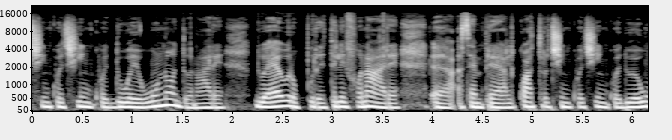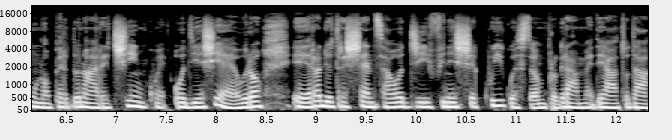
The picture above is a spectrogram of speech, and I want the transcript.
455 4521, donare 2 euro oppure telefonare eh, sempre al 45521 per donare 5 o 10 euro. E Radio Trescenza oggi finisce qui, questo è un programma ideato da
